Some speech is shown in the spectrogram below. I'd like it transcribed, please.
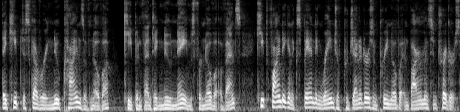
They keep discovering new kinds of nova, keep inventing new names for nova events, keep finding an expanding range of progenitors and pre-nova environments and triggers.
